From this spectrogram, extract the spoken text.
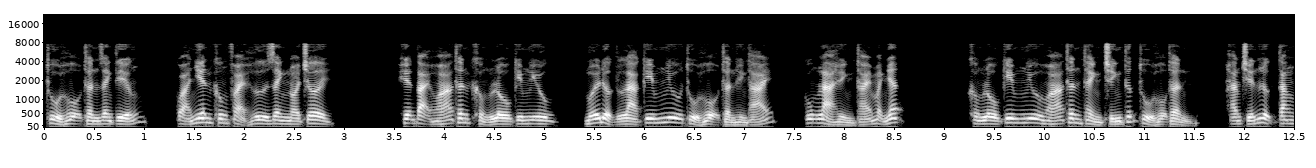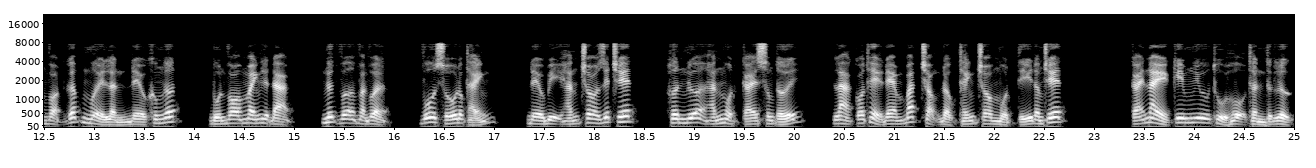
Thủ hộ thần danh tiếng, quả nhiên không phải hư danh nói chơi. Hiện tại hóa thân khổng lồ Kim Lưu, mới được là Kim Lưu thủ hộ thần hình thái, cũng là hình thái mạnh nhất. Khổng lồ Kim Lưu hóa thân thành chính thức thủ hộ thần, hắn chiến lực tăng vọt gấp 10 lần đều không ngớt, bốn vo manh liệt đạp, nước vỡ vạn vật, vô số độc thánh, đều bị hắn cho giết chết, hơn nữa hắn một cái xông tới, là có thể đem bắt trọng độc thánh cho một tí đâm chết. Cái này Kim Lưu thủ hộ thần thực lực,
